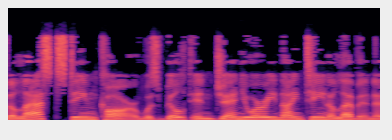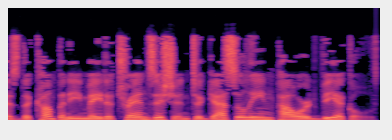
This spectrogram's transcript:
The last steam car was built in January 1911 as the company made a transition to gasoline-powered vehicles.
